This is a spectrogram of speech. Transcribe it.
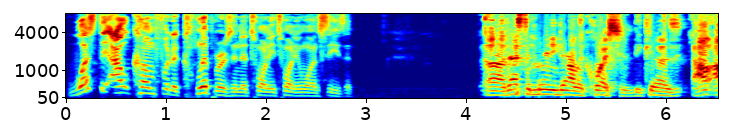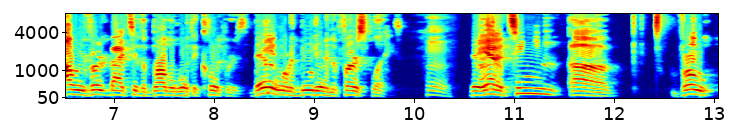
What's the outcome for the Clippers in the 2021 season? Uh, that's the million dollar question because I'll, I'll, revert back to the bubble with the Clippers. They didn't want to be there in the first place. Hmm. They had a team uh, vote,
